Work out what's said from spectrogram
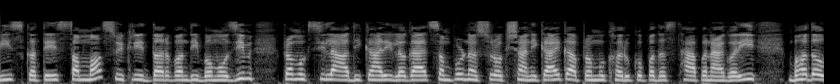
बीस गतेसम्म स्वीकृत दरबन्दी बमोजिम प्रमुख जिल्ला अधिकारी लगायत सम्पूर्ण सुरक्षा निकायका प्रमुखहरूको पदस्थापना गरी भदौ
